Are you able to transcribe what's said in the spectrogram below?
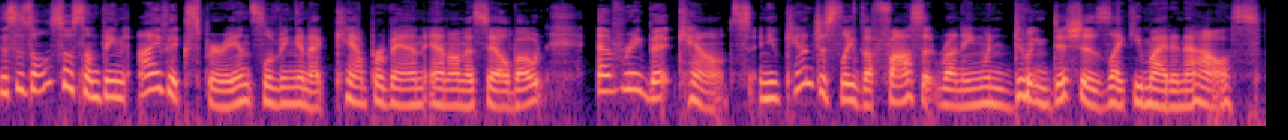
This is also something I've experienced living in a camper van and on a sailboat. Every bit counts, and you can't just leave the faucet running when doing dishes like you might in a house.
